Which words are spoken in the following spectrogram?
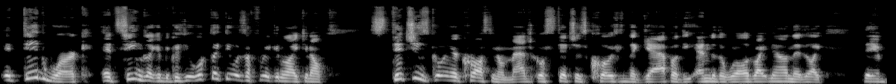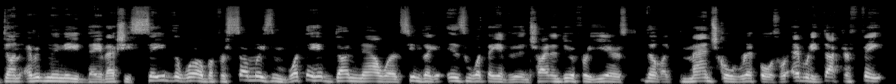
it did work. It seems like it because it looked like there was a freaking like you know stitches going across. You know, magical stitches closing the gap of the end of the world right now, and they're like. They have done everything they need. They have actually saved the world, but for some reason, what they have done now, where it seems like it is what they have been trying to do for years, the like magical ripples, where everybody, Doctor Fate,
